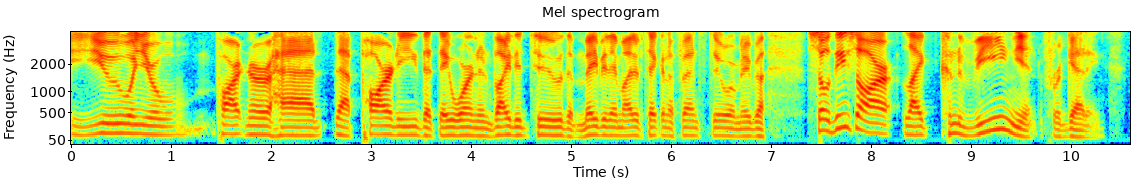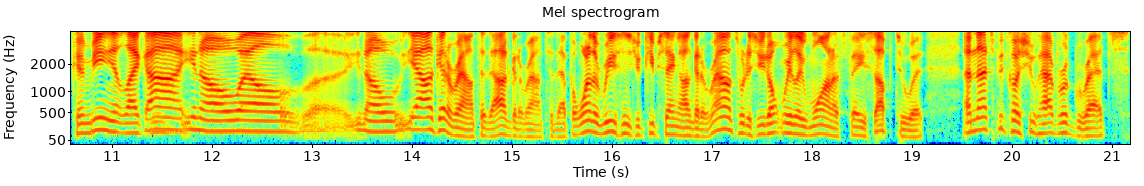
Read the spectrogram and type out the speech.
you and your partner had that party that they weren't invited to that maybe they might have taken offense to or maybe so these are like convenient forgetting convenient like ah mm-hmm. you know well uh, you know yeah i'll get around to that i'll get around to that. But one of the reasons you keep saying i'll get around to it is you don't really want to face up to it. And that's because you have regrets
